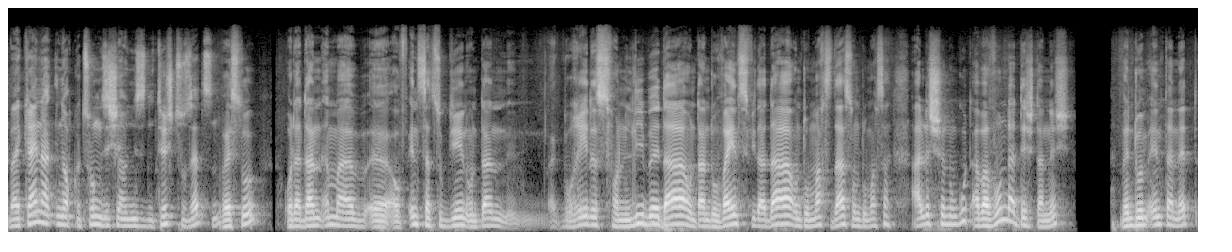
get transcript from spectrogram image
Weil keiner hat ihn auch gezwungen, sich an diesen Tisch zu setzen. weißt du? Oder dann immer äh, auf Insta zu gehen und dann, äh, du redest von Liebe da und dann du weinst wieder da und du machst das und du machst das. Alles schön und gut, aber wunder dich dann nicht, wenn du im Internet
